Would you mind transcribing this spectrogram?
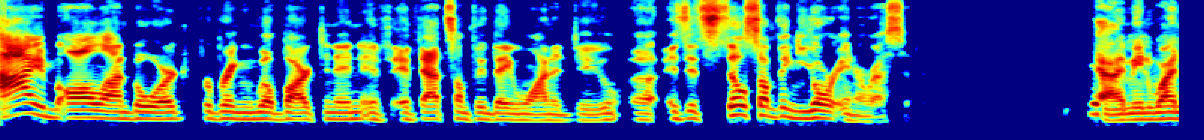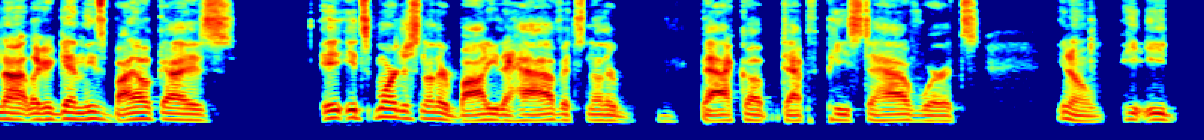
I'm all on board for bringing Will Barton in if if that's something they want to do. Uh, is it still something you're interested in? Yeah, I mean, why not? Like again, these buyout guys, it, it's more just another body to have. It's another backup depth piece to have where it's, you know, he, he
